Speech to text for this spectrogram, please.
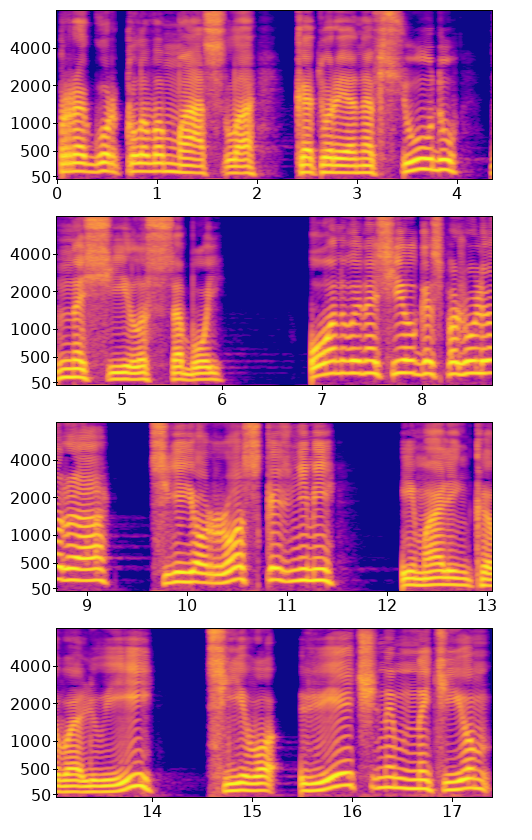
прогорклого масла, которое она всюду носила с собой. Он выносил госпожу Лера с ее росказнями и маленького Люи с его вечным нытьем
